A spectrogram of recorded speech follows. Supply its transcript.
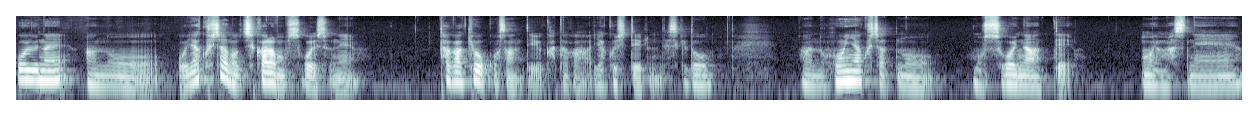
こういうねあの役者の力もすごいですよね。多賀京子さんっていう方が訳しているんですけどあの翻訳者のもすごいなって思いますね。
